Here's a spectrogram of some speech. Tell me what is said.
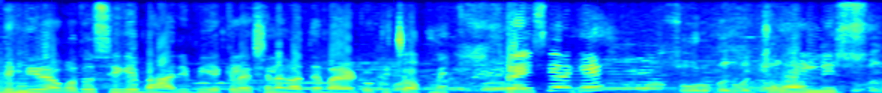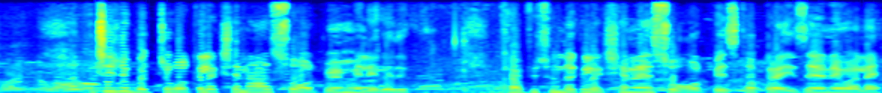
दिख नहीं रहा होगा तो उसी के बाहर ही भी ये कलेक्शन लगाते हैं बारह टोटी चौक में। प्राइस क्या रखें? सौ रुपये के बच्चों ओनली अच्छा जो बच्चों का कलेक्शन है आज सौ रुपये में मिलेगा देखो। काफ़ी सुंदर कलेक्शन है, सौ रुपये इसका प्राइस रहने वाला है।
